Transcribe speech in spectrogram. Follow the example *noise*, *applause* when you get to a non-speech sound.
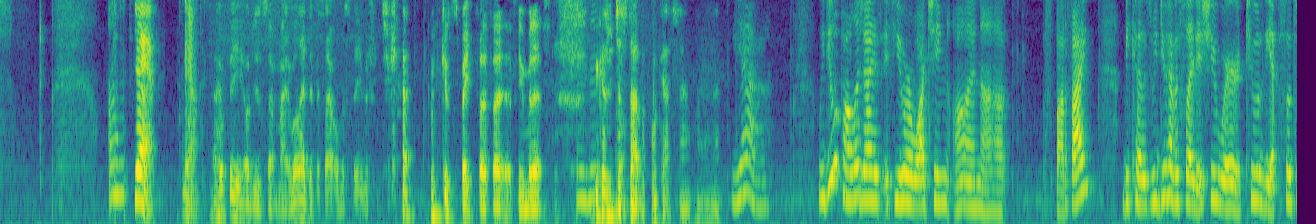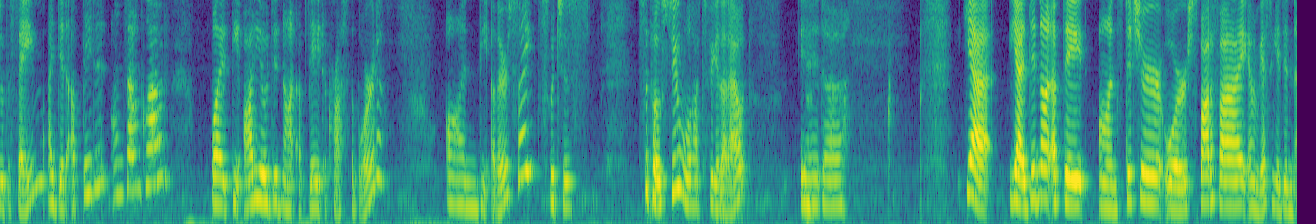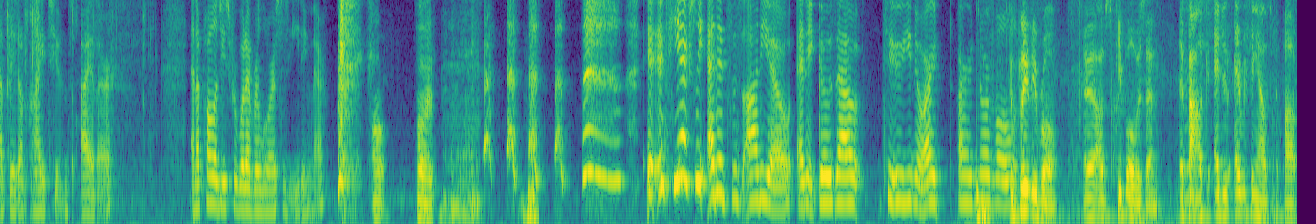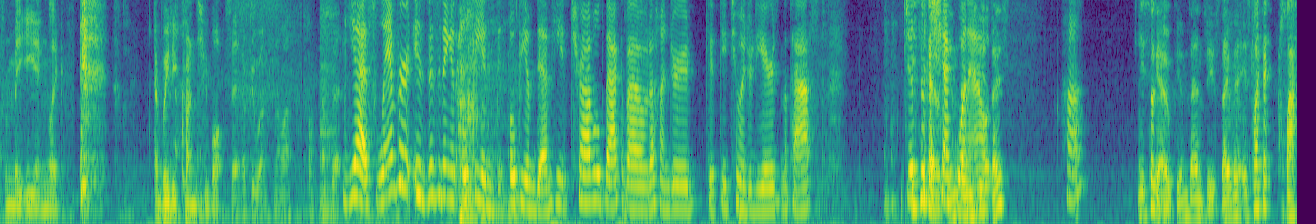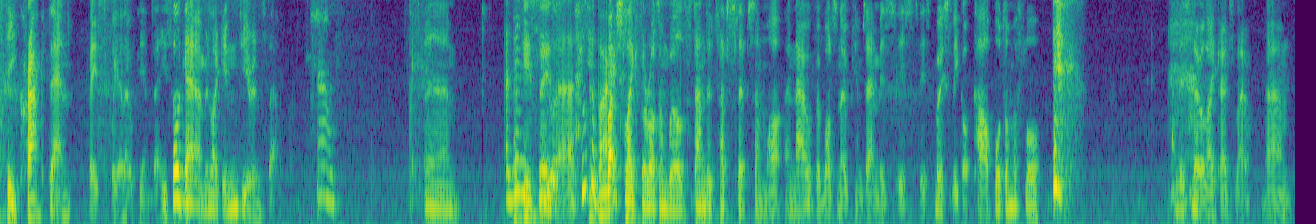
Um, yeah, yeah. I hope the audience don't mind. We'll edit this out, obviously, if *laughs* we could speak for, for a few minutes mhm. because we just started the podcast. So I don't know. Yeah. We do apologize if you are watching on uh, Spotify because we do have a slight issue where two of the episodes are the same. I did update it on SoundCloud, but the audio did not update across the board on the other sites, which is supposed to. We'll have to figure that out. It, uh, yeah, yeah, it did not update on Stitcher or Spotify, and I'm guessing it didn't update on iTunes either. And apologies for whatever Loris is eating there. *laughs* Oh. I- if he actually edits this audio and it goes out to you know our our normal completely raw. Uh, I'll just keep all this in. In fact, I'll edit everything else apart from me eating like *laughs* a really crunchy what's it every once in a while. That's it. yes lambert is visiting an opium opium den he traveled back about 150 200 years in the past just to check one out These days. huh You still get opium dens these days. but It's like a classy crack den, basically, an opium den. You still get them in like India and stuff. oh Um, i've but been these to days, uh, hookah much like the modern world, standards have slipped somewhat, and now the modern opium den is is, is mostly got cardboard on the floor, *laughs* and there's no like I don't know, um,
